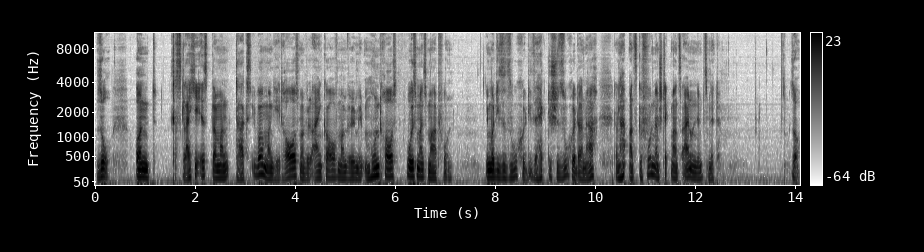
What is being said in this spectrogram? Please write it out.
So, und das gleiche ist, wenn man tagsüber, man geht raus, man will einkaufen, man will mit dem Hund raus, wo ist mein Smartphone? Immer diese Suche, diese hektische Suche danach, dann hat man es gefunden, dann steckt man es ein und nimmt es mit. So,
